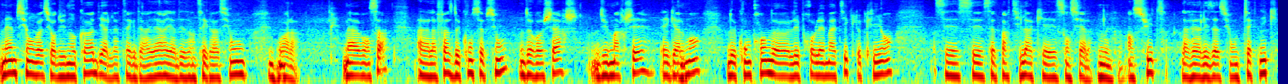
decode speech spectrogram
Même si on va sur du no-code, il y a de la tech derrière, il y a des intégrations. Mm-hmm. Voilà. Mais avant ça, la phase de conception, de recherche, du marché également, de comprendre euh, les problématiques, le client, c'est cette partie-là qui est essentielle. Ensuite, la réalisation technique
